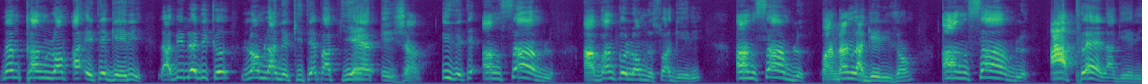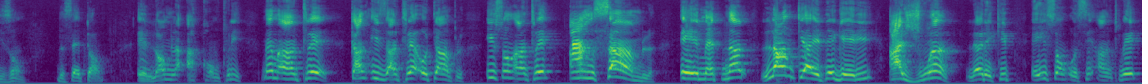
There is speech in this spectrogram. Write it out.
même quand l'homme a été guéri. La Bible dit que l'homme là ne quittait pas Pierre et Jean. Ils étaient ensemble avant que l'homme ne soit guéri, ensemble pendant la guérison, ensemble après la guérison de cet homme. Et l'homme là a compris. Même entré, quand ils entraient au temple, ils sont entrés ensemble. Et maintenant, l'homme qui a été guéri a joint leur équipe et ils sont aussi entrés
